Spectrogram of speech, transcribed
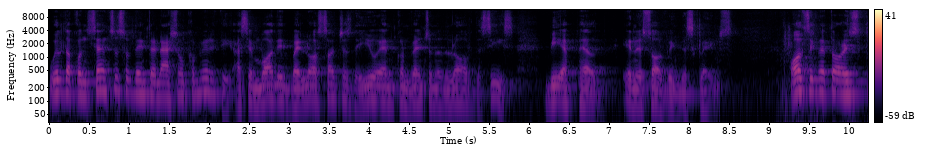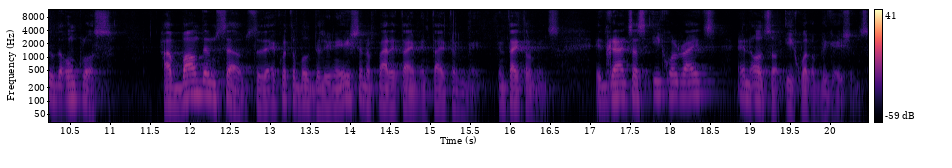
will the consensus of the international community, as embodied by laws such as the UN Convention on the Law of the Seas, be upheld in resolving these claims? All signatories to the UNCLOS have bound themselves to the equitable delineation of maritime entitlement, entitlements. It grants us equal rights and also equal obligations.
